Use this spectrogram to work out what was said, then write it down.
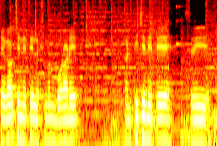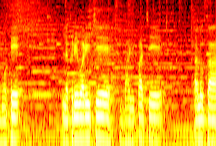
शेगावचे नेते लक्ष्मण बोराडे कंठीचे नेते श्री मोठे लकडेवाडीचे भाजपाचे तालुका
